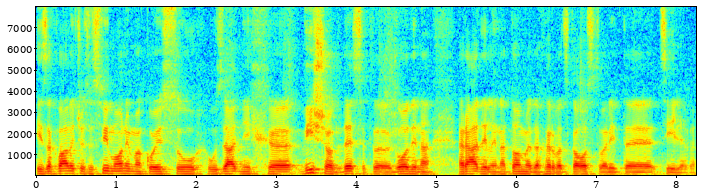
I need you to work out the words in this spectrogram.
i zahvalit ću se svim onima koji su u zadnjih e, više od deset godina radili na tome da Hrvatska ostvari te ciljeve.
